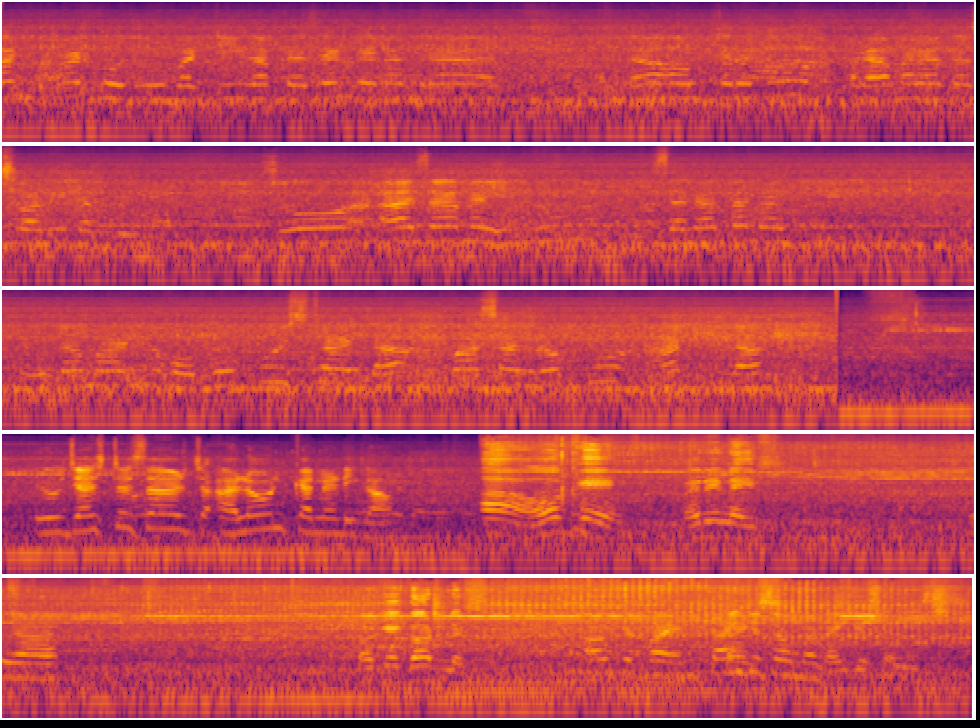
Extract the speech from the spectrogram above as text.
ಫನ್ ಮಾಡ್ಬೋದು ಬಟ್ ಈಗ ಪ್ರೆಸೆಂಟ್ ಏನಂದ್ರೆ ನಾವು ಹೋಗ್ತಿರೋದು ರಾಮನಾಥ ಸ್ವಾಮಿ ಮಂದಿರ so as am a Hindu ಸನಾತನಾಗಿ ಊಟ ಮಾಡಿ ಹೋಗೋಕ್ಕೂ ಇಷ್ಟ ಇಲ್ಲ ಉಪವಾಸ ಇರೋಕ್ಕೂ ಆಗ್ತಿಲ್ಲ you just search alone Kannadiga Ah, okay. Very nice. Okay, God bless. Okay fine thank you so much Thank you so much.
